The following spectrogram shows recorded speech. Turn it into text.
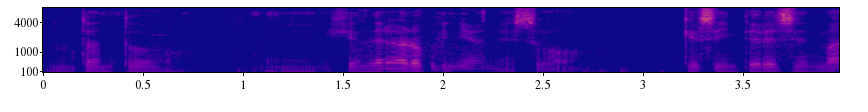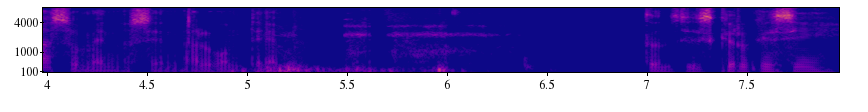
No tanto eh, generar opiniones o que se interesen más o menos en algún tema. Entonces creo que sí.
